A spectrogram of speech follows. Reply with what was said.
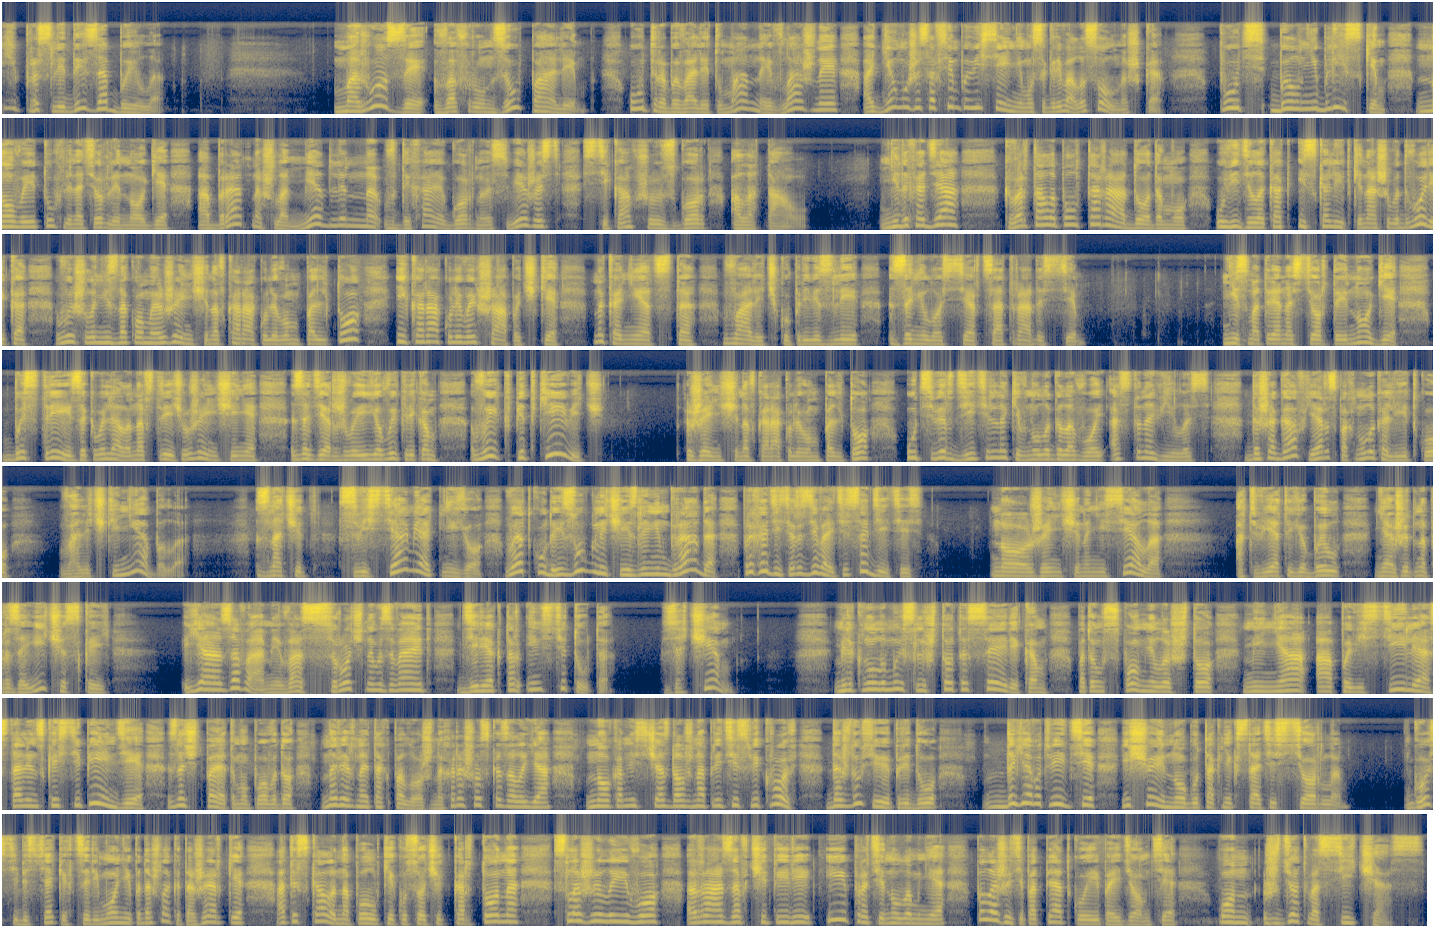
и про следы забыла. Морозы во Фрунзе упали. Утро бывали туманные, влажные, а днем уже совсем по-весеннему согревало солнышко. Путь был не близким, новые туфли натерли ноги. Обратно шла медленно, вдыхая горную свежесть, стекавшую с гор Алатау. Не доходя квартала полтора до дому, увидела, как из калитки нашего дворика вышла незнакомая женщина в каракулевом пальто и каракулевой шапочке. Наконец-то Валечку привезли, занялось сердце от радости. Несмотря на стертые ноги, быстрее заковыляла навстречу женщине, задерживая ее выкриком «Вы Кпиткевич?» Женщина в каракулевом пальто утвердительно кивнула головой, остановилась. Дошагав, я распахнула калитку. Валечки не было. «Значит, с вестями от нее? Вы откуда? Из Углича, из Ленинграда? Проходите, раздевайтесь, садитесь». Но женщина не села. Ответ ее был неожиданно прозаический. «Я за вами. Вас срочно вызывает директор института». «Зачем?» Мелькнула мысль что-то с Эриком, потом вспомнила, что меня оповестили о сталинской стипендии, значит, по этому поводу. Наверное, так положено. Хорошо, сказала я, но ко мне сейчас должна прийти свекровь. Дождусь ее и приду. Да я вот, видите, еще и ногу так не кстати стерла. Гостья без всяких церемоний подошла к этажерке, отыскала на полке кусочек картона, сложила его раза в четыре и протянула мне. «Положите под пятку и пойдемте. Он ждет вас сейчас».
